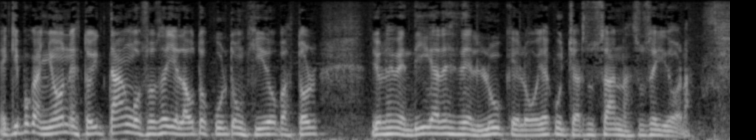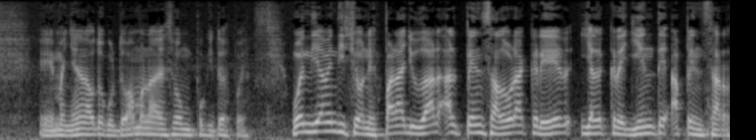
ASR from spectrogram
Equipo Cañón, estoy tan gozosa y el auto oculto ungido, Pastor. Dios les bendiga desde el Luque, lo voy a escuchar Susana, su seguidora. Eh, mañana el autoculto. Vamos a eso un poquito después. Buen día, bendiciones. Para ayudar al pensador a creer y al creyente a pensar.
